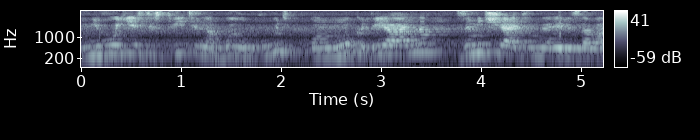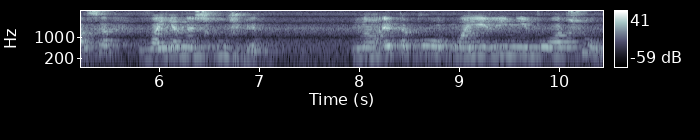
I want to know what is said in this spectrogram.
у него есть действительно был путь, он мог реально замечательно реализоваться в военной службе. Но это по моей линии по отцу.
